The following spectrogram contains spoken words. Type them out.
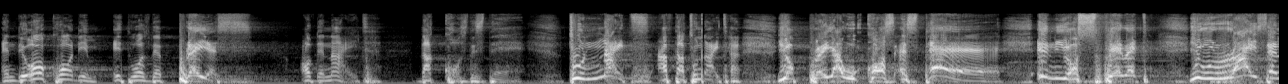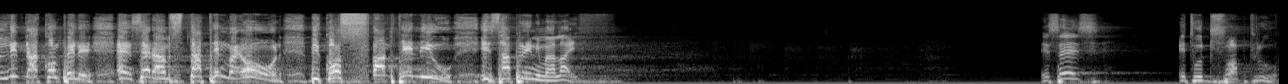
And they all called him. It was the prayers of the night that caused this stir. Tonight, after tonight, your prayer will cause a stir in your spirit. You rise and leave that company and said, I'm starting my own because something new is happening in my life. It says it will drop through.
